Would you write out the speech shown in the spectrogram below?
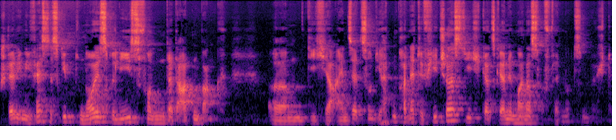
stelle irgendwie fest, es gibt ein neues Release von der Datenbank, ähm, die ich hier einsetze und die hat ein paar nette Features, die ich ganz gerne in meiner Software nutzen möchte.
